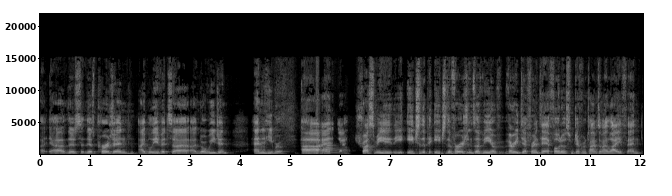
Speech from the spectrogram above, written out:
uh, there's there's Persian, I believe it's uh, a Norwegian, and in Hebrew. Uh, wow. And trust me, each of the each of the versions of me are very different. They have photos from different times of my life, and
